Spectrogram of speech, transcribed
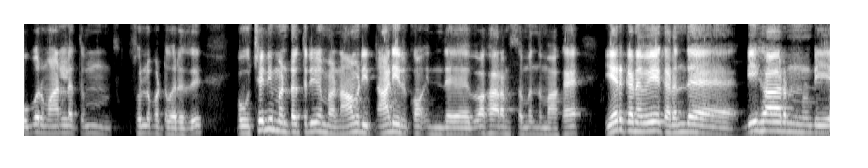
ஒவ்வொரு மாநிலத்தும் சொல்லப்பட்டு வருது. இப்போ உச்சநீதிமன்றத்திலையும் நம்ம நாடி நாடி இருக்கோம் இந்த விவகாரம் சம்பந்தமாக. ஏற்கனவே கடந்த பீகாரினுடைய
